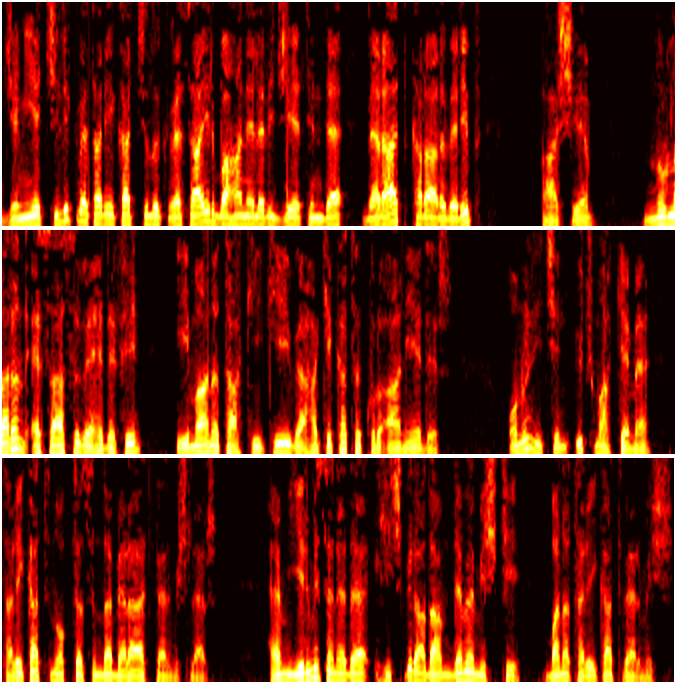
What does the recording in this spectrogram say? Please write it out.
cemiyetçilik ve tarikatçılık vesair bahaneleri cihetinde beraat kararı verip haşiye nurların esası ve hedefi imanı tahkiki ve hakikatı Kur'aniyedir. Onun için üç mahkeme tarikat noktasında beraat vermişler. Hem 20 senede hiçbir adam dememiş ki bana tarikat vermiş.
